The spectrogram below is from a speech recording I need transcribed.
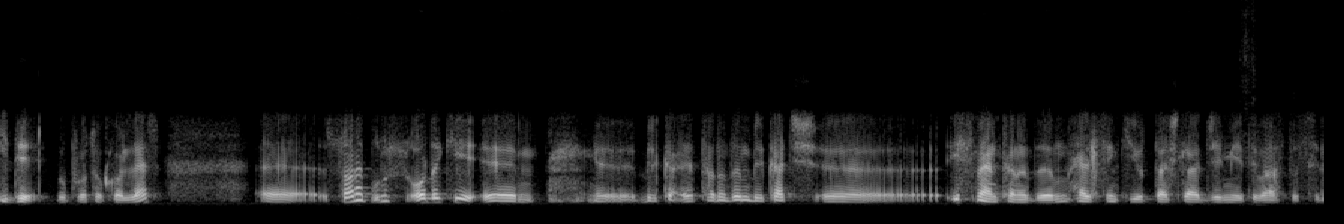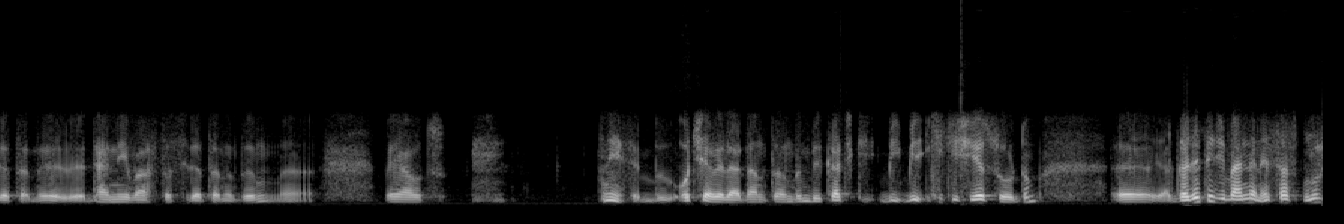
idi bu protokoller. Ee, sonra bunu oradaki e, e, bir, e, tanıdığım birkaç e, ismen tanıdığım Helsinki Yurttaşlar Cemiyeti vasıtasıyla tanı, e, derneği vasıtasıyla tanıdığım e, veyahut neyse o çevrelerden tanıdığım birkaç bir, bir iki kişiye sordum. E, gazeteci benden esas bunu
